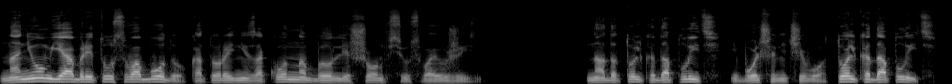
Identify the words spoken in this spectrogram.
На нем я обрету свободу, которой незаконно был лишен всю свою жизнь. Надо только доплыть, и больше ничего. Только доплыть.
